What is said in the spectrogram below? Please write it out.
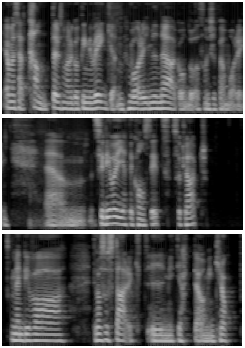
ja, men så här, tanter som hade gått in i väggen var det i mina ögon då som 25-åring. Ehm, så det var ju jättekonstigt såklart. Men det var, det var så starkt i mitt hjärta och min kropp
